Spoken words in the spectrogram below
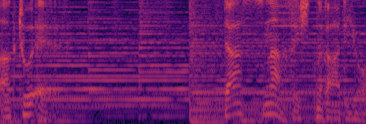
aktuell. Das Nachrichtenradio.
